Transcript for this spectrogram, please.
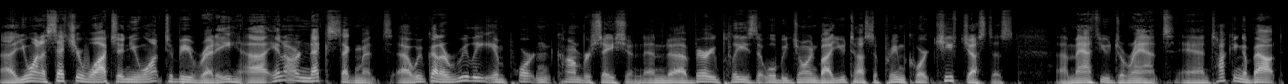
uh, you want to set your watch and you want to be ready. Uh, in our next segment, uh, we've got a really important conversation, and uh, very pleased that we'll be joined by Utah Supreme Court Chief Justice uh, Matthew Durrant and talking about.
